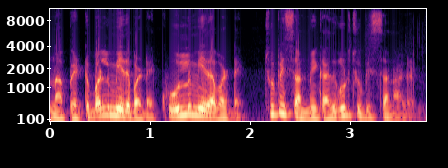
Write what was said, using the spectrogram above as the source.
నా పెట్టుబడులు మీద పడ్డాయి. కూళ్ళు మీద పడ్డాయి. చూపిస్తాను. మీకు అది కూడా చూపిస్తాను. ఆగండి.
